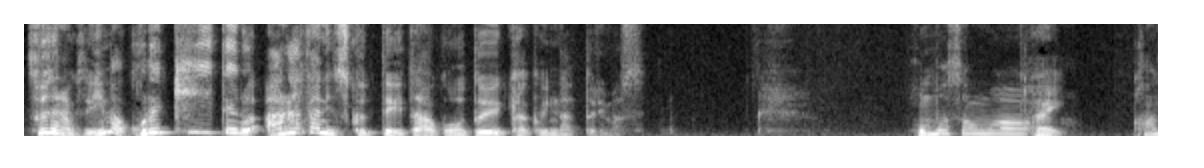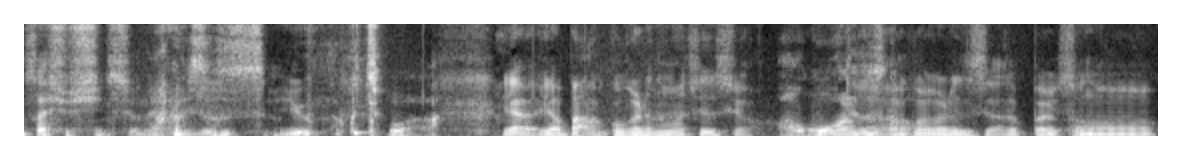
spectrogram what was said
そうじゃなくて今これ聞いてるあなたに作っていただこうという企画になっております。本間さんは、はい関西出身ですよね。そうです有楽町は。いややっぱ憧れの街ですよ。憧れですか？憧れですよ。やっぱりその、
